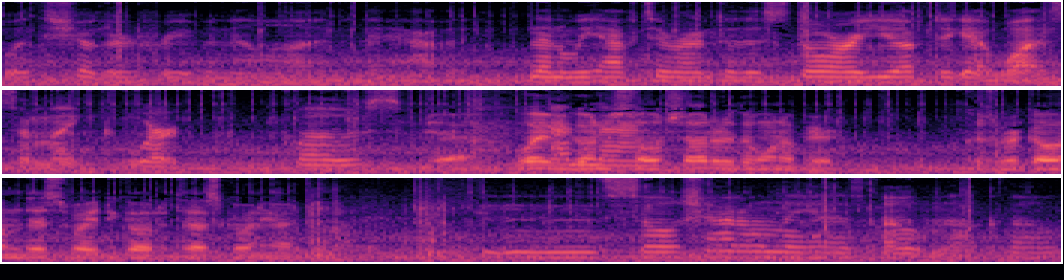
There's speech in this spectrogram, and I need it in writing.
with sugar-free vanilla if they have it. Then we have to run to the store. You have to get what? Some like work clothes. Yeah. Why are we And going to then- Soul Shot or the one up here? Because we're going this way to go to Tesco anyway. Mm, Soul Shot only has oat milk though.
